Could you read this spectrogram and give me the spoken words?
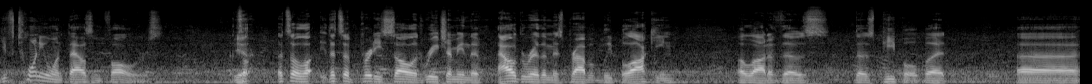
you've twenty one thousand followers. That's Yeah. a, that's a that's a pretty solid reach. I mean, the algorithm is probably blocking a lot of those those people, but uh,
